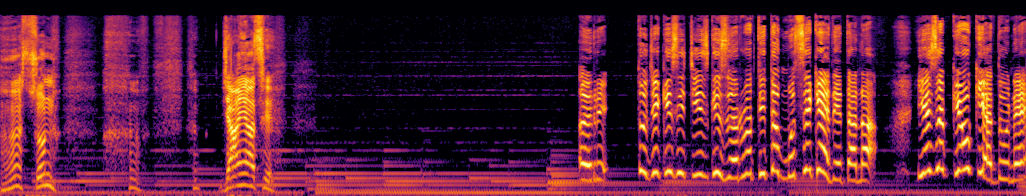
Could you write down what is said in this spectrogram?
हाँ, सुन। जा यहाँ से। अरे तुझे किसी चीज़ की ज़रूरत थी तो मुझसे कह देता ना। ये सब क्यों किया तूने?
